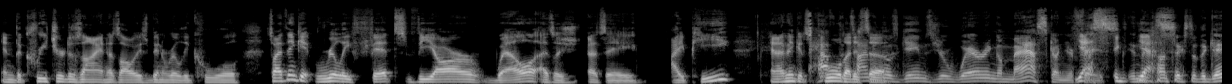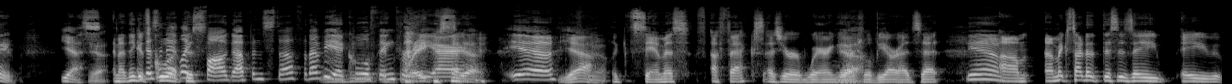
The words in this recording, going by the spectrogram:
And the creature design has always been really cool. So I think it really fits VR well as a as a IP. And I think it's Half cool the that time it's in a those games you're wearing a mask on your Yes, face in yes. the context of the game. yes. Yeah. And I think And it's doesn't cool it that like this fog up and stuff? That'd be a cool Mhm. thing for breaks, VR. yeah. Yeah. yeah, Yeah. like Samus effects as you're wearing your Yeah. actual VR headset. Yeah. Um, I'm excited that this is a a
